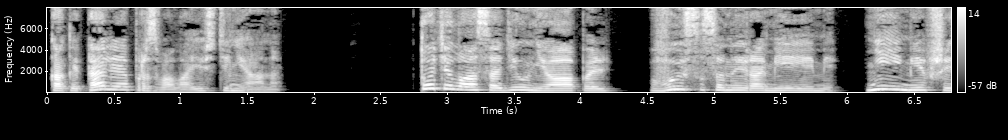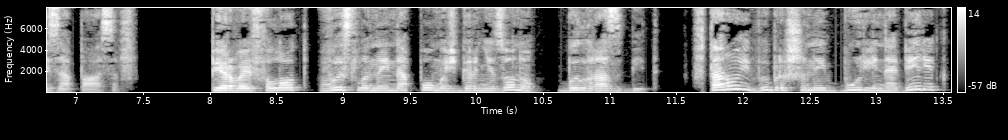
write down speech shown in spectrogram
как Италия прозвала Юстиниана. Тотила осадил Неаполь, высосанный ромеями, не имевший запасов. Первый флот, высланный на помощь гарнизону, был разбит. Второй, выброшенный бурей на берег,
